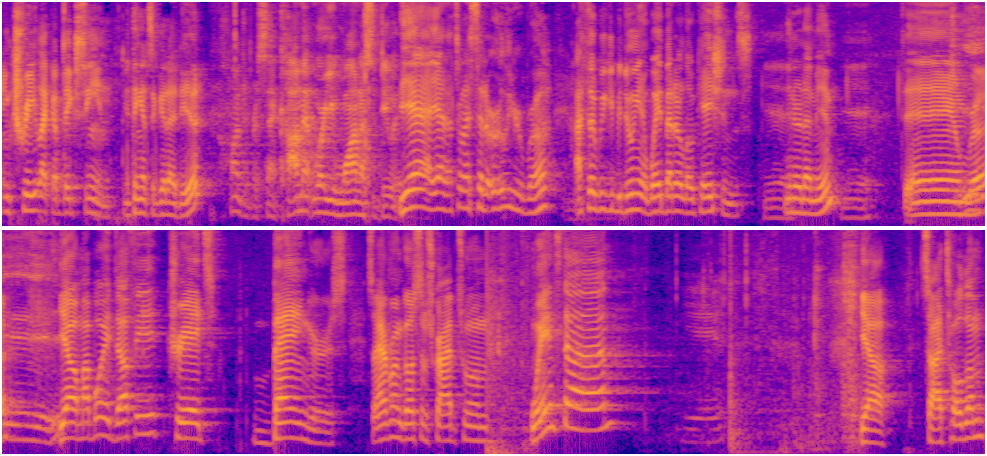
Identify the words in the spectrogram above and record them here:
and create like a big scene. You think that's a good idea? 100%. Comment where you want us to do it. Yeah, yeah, that's what I said earlier, bro. I think we could be doing it at way better locations. Yeah. You know what I mean? Yeah. Damn, bro. Yeah. Yo, my boy Duffy creates bangers. So everyone go subscribe to him. Winston! Yeah. Yo, so I told him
